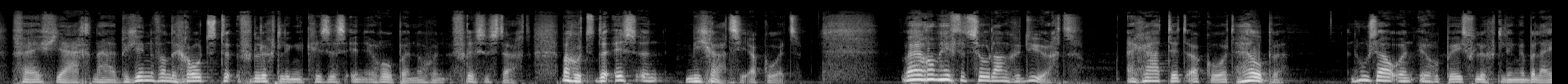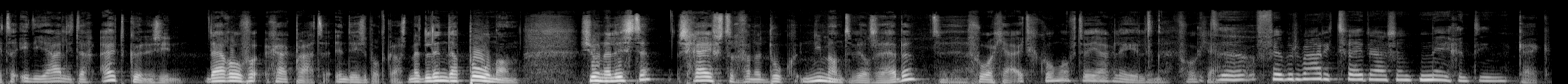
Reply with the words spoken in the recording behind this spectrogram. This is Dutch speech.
Vijf jaar na het begin van de grootste vluchtelingencrisis in Europa, nog een frisse start. Maar goed, er is een migratieakkoord. Waarom heeft het zo lang geduurd? En gaat dit akkoord helpen? En hoe zou een Europees vluchtelingenbeleid er idealiter uit kunnen zien? Daarover ga ik praten in deze podcast met Linda Polman, journaliste, schrijfster van het boek Niemand wil ze hebben. Eh, Vorig jaar uitgekomen of twee jaar geleden, Linda? Vorig jaar. De februari 2019. Kijk.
